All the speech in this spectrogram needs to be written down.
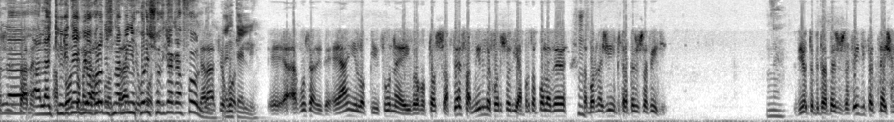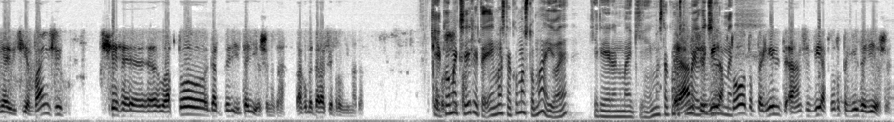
Αλλά, αλλά κινδυνεύει ο αγρότης να μείνει χωρίς οδιά καθόλου. Εν τέλει. Ε, ακούστε δείτε, εάν υλοποιηθούν οι βροχοπτώσεις αυτές, θα μείνουμε χωρίς οδιά. Πρώτα απ' όλα δεν θα μπορεί να γίνει επιτραπέζιο στα φύγη. Ναι. Διότι το επιτραπέζιο στα φύγη πρέπει να έχει μια ειδική εμφάνιση και ε, αυτό τελείωσε μετά. Θα έχουμε τεράστια προβλήματα. Και ακόμα ξέρετε, είμαστε ακόμα στο Μάιο, ε κύριε Ρονιμάκη. Είμαστε ακόμα στο Μάιο. Δεν ξέρουμε. Αυτό το παιχνίδι, αν συμβεί αυτό το παιχνίδι τελείωσε.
